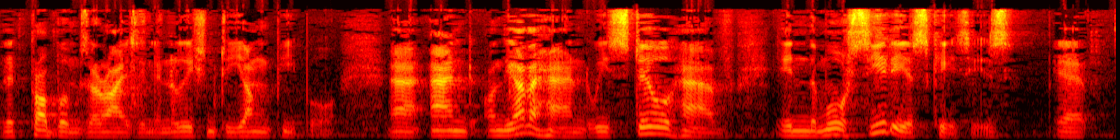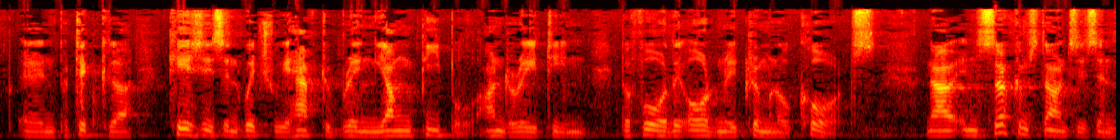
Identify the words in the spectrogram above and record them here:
the problems arising in relation to young people. Uh, and on the other hand, we still have, in the more serious cases, uh, in particular cases in which we have to bring young people under 18 before the ordinary criminal courts. Now, in circumstances in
